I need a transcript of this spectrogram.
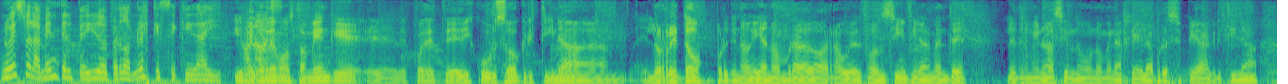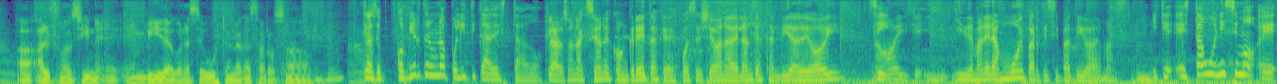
No es solamente el pedido de perdón, no es que se queda ahí. Y No, no, recordemos también que eh, después de este discurso, Cristina eh, lo retó porque no había nombrado a Raúl Alfonsín. Finalmente le terminó haciendo un homenaje de la propia Cristina a Alfonsín eh, en vida con ese busto en la Casa Rosada. Claro, se convierte en una política de Estado. Claro, son acciones concretas que después se llevan adelante hasta el día de hoy, ¿no? Sí. Y, que- y- y de manera muy participativa además. Mm. Y que está buenísimo eh,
